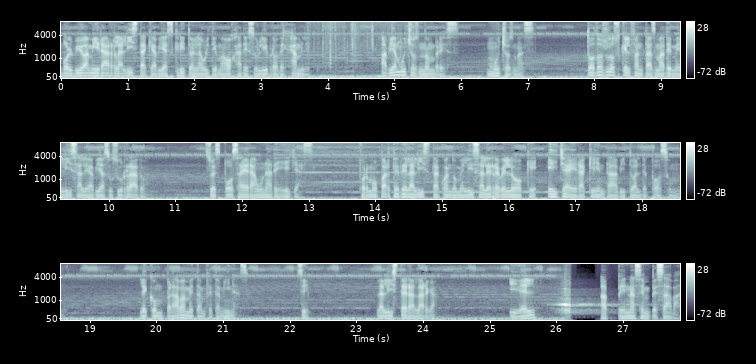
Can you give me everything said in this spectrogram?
Volvió a mirar la lista que había escrito en la última hoja de su libro de Hamlet. Había muchos nombres, muchos más. Todos los que el fantasma de Melissa le había susurrado. Su esposa era una de ellas. Formó parte de la lista cuando Melissa le reveló que ella era clienta habitual de Possum. Le compraba metanfetaminas. Sí, la lista era larga. Y él apenas empezaba.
